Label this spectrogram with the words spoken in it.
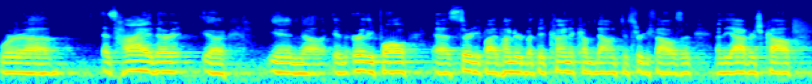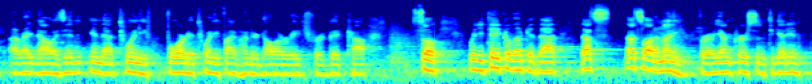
were uh, as high there uh, in, uh, in early fall as 3,500, but they've kind of come down to 3,000. And the average cow uh, right now is in, in that 24 to $2,500 range for a good cow. So when you take a look at that, that's, that's a lot of money for a young person to get in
